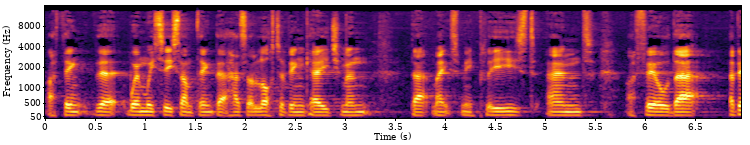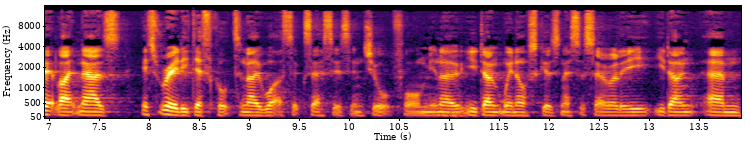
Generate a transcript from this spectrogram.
I think that when we see something that has a lot of engagement, that makes me pleased. And I feel that, a bit like Naz, it's really difficult to know what a success is in short form. You know, you don't win Oscars necessarily. You don't. Um,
